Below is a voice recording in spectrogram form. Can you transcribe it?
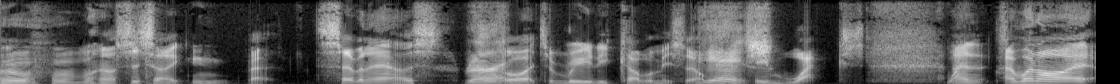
must have taken about seven hours. Right. Right, to really cover myself in- Yes. in, wax. And and when I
